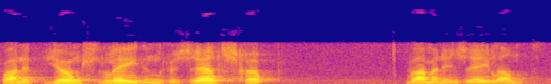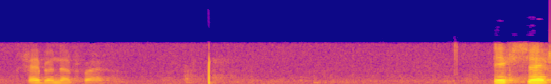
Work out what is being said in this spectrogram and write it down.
van het jongstleden gezelschap waar men in Zeeland hebben ervaren. Ik zeg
